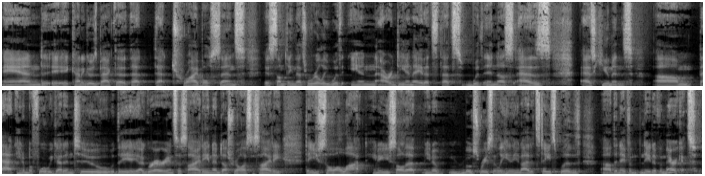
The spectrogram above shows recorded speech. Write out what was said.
and it, it kind of goes back that that that tribal sense is something that's really within our DNA. That's that's within us as as humans um, that you know before we got into the agrarian society and industrialized society that you saw a lot. You know, you saw that you know most recently in the United States with uh, the Native, Native Americans.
